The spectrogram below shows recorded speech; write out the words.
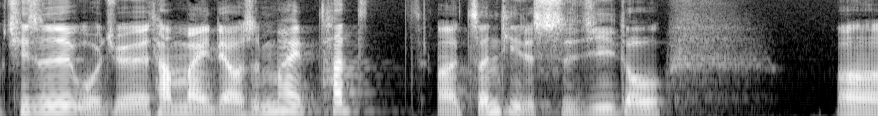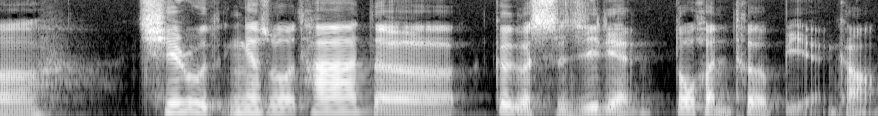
其实我觉得他卖掉是卖他呃整体的时机都呃切入，应该说他的各个时机点都很特别。你看，哦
